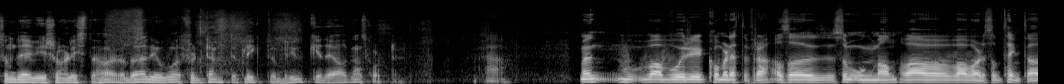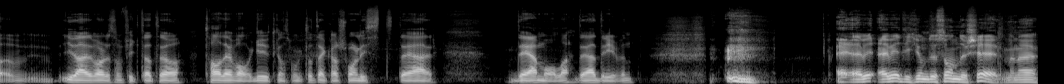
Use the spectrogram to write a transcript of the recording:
som det vi journalister har. Og da er det jo vår fordømte plikt å bruke det adgangskortet. Ja. Men hva, hvor kommer dette fra? Altså, Som ung mann, hva, hva, var det som tenkte i deg var det som fikk deg til å ta det valget i utgangspunktet og tenke at journalist, det er, det er målet, det er driven? Jeg, jeg, vet ikke om det er sånn det skjer, men jeg,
